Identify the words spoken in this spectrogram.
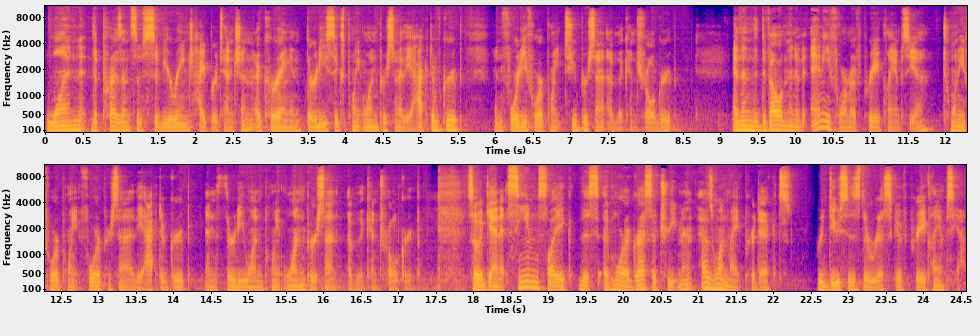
One, the presence of severe range hypertension occurring in 36.1% of the active group and 44.2% of the control group. And then the development of any form of preeclampsia, 24.4% of the active group and 31.1% of the control group. So again, it seems like this a more aggressive treatment, as one might predict, reduces the risk of preeclampsia.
